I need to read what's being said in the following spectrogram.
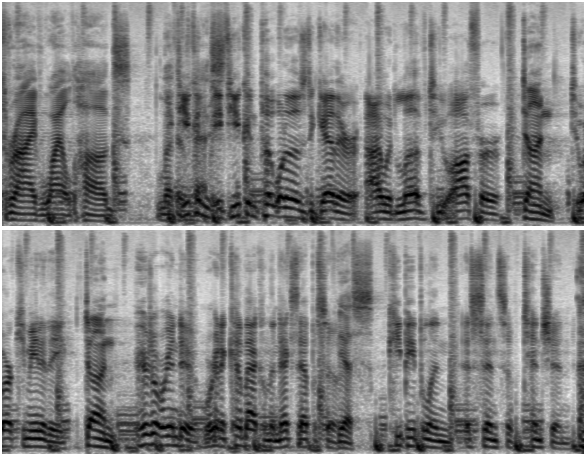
Thrive Wild Hogs leather If you can, if you can put one of those together, I would love to offer Done. to our community. Done. Here's what we're gonna do. We're gonna come back on the next episode. Yes. Keep people in a sense of tension.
